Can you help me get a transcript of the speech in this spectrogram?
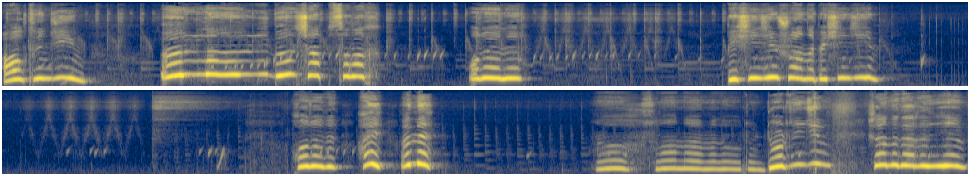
Altıncıyım. Öldü lan öldü. Böyle çarptı salak. O da öldü. Beşinciyim şu anda. Beşinciyim. Hadi. Hayır ölme. Oh, son anda ölmeden oldum. Dördüncüyüm. Şu anda dördüncüyüm.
